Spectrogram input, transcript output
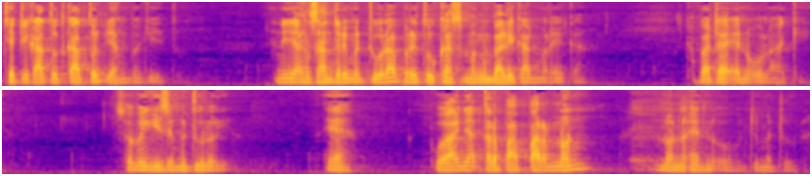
Jadi katut-katut yang begitu. Ini yang santri Madura bertugas mengembalikan mereka kepada NU lagi. Sebagai Madura. Ya. Banyak terpapar non non NU di Madura.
